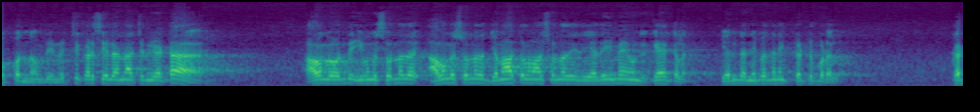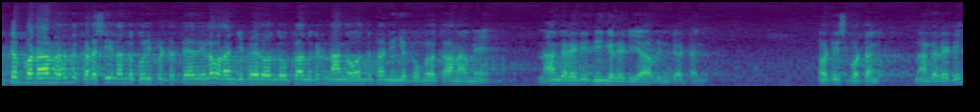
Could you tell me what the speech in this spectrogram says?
ஒப்பந்தம் அப்படின்னு வச்சு கடைசியில் என்னாச்சுன்னு கேட்டால் அவங்க வந்து இவங்க சொன்னதை அவங்க சொன்னதை ஜமாத்துலமா சொன்னது இது எதையுமே இவங்க கேட்கல. எந்த நிபந்தனைக்கு கட்டுப்படலை. கட்டுப்படாமல் இருந்து கடைசியில் அந்த குறிப்பிட்ட தேதியில் ஒரு அஞ்சு பேர் வந்து உட்காந்துக்கிட்டு நாங்கள் வந்துட்டோம் நீங்கள் உங்களை காணாமே. நாங்கள் ரெடி நீங்கள் ரெடியா அப்படின்னு கேட்டாங்க. நோட்டீஸ் போட்டாங்க. நாங்கள் ரெடி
